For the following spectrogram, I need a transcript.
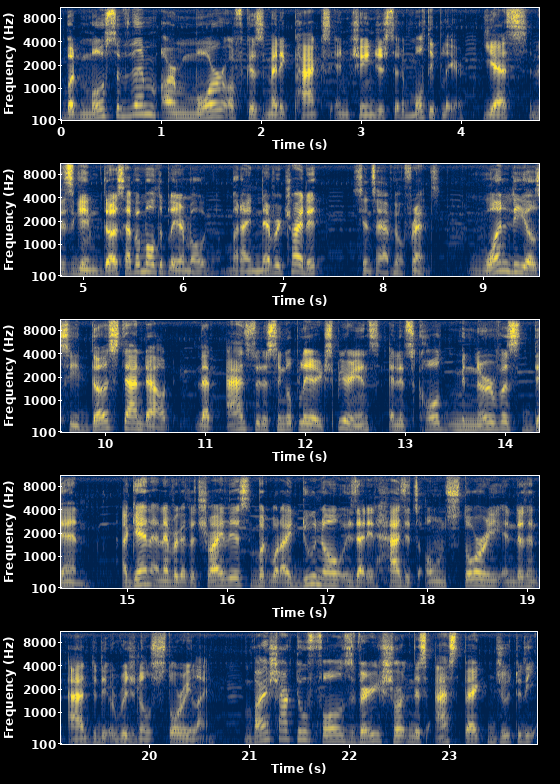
but most of them are more of cosmetic packs and changes to the multiplayer. Yes, this game does have a multiplayer mode, but I never tried it since I have no friends. One DLC does stand out that adds to the single player experience and it's called Minerva's Den. Again, I never got to try this, but what I do know is that it has its own story and doesn't add to the original storyline. Bioshock 2 falls very short in this aspect due to the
